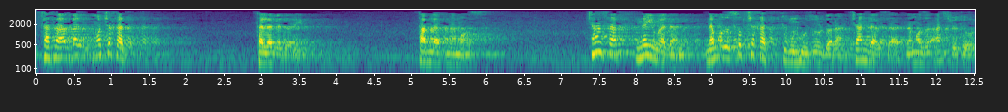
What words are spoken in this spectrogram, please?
صف اول ما چقدر طلبه داریم؟ قبل از نماز. چند صف نیومدن؟ نماز صبح چقدر تومون حضور دارن؟ چند درصد؟ نماز عصر چطور؟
